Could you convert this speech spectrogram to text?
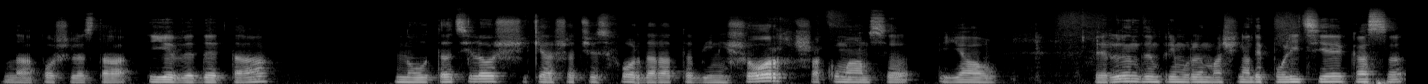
Da, Porsche-ul ăsta e vedeta noutăților și chiar și acest Ford arată binișor și acum am să iau pe rând, în primul rând, mașina de poliție ca să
